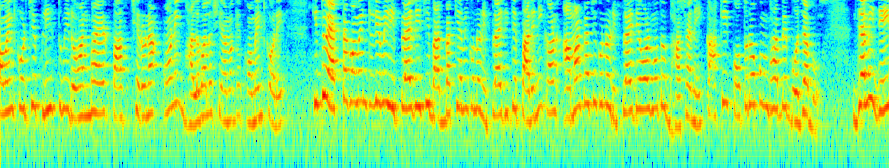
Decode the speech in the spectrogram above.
কমেন্ট করছে প্লিজ তুমি রোহান ভাইয়ের পাস ছেড়ো না। অনেক ভালো ভালো সে আমাকে কমেন্ট করে। কিন্তু একটা কমেন্টারি আমি রিপ্লাই দিয়েছি বাদ বাকি আমি কোনো রিপ্লাই দিতে পারিনি কারণ আমার কাছে কোনো রিপ্লাই দেওয়ার মতো ভাষা নেই। কাকে কত রকমভাবে বোঝাবো? যে আমি যেই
